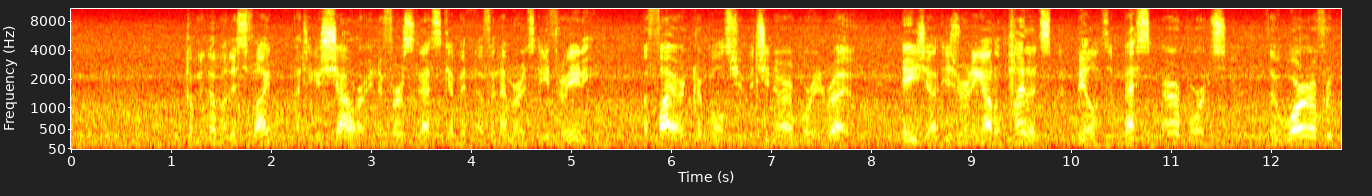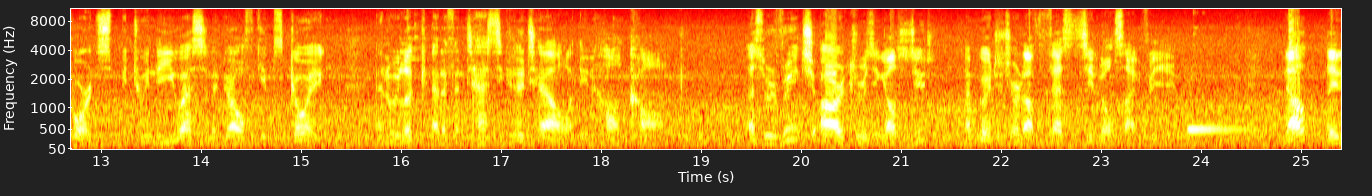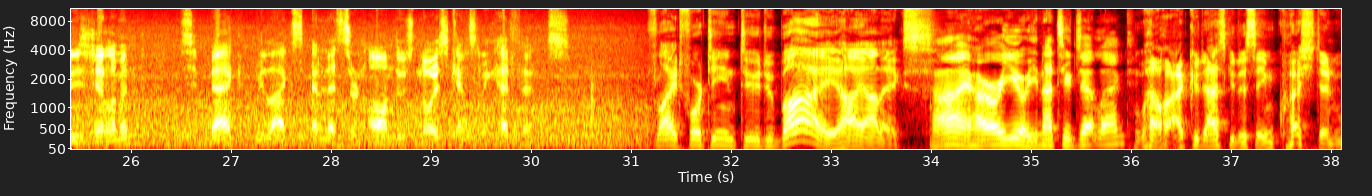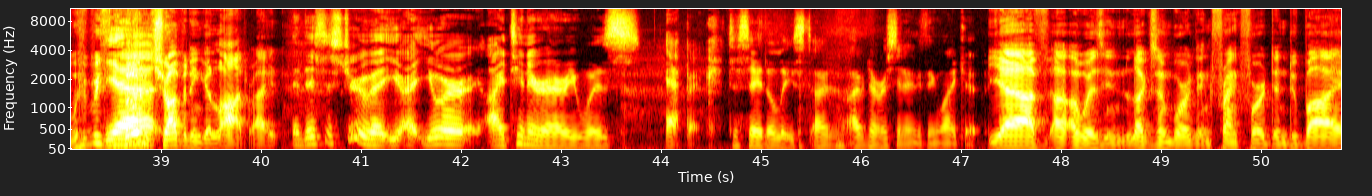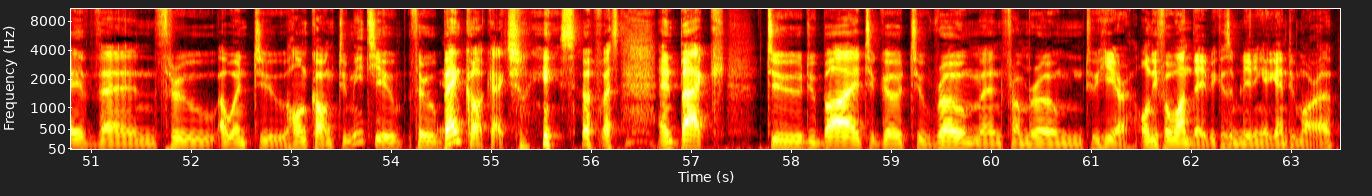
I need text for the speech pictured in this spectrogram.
Coming up on this flight, I take a shower in the first class cabin of an Emirates A380. A fire cripples Fiumicino Airport in Rome. Asia is running out of pilots but builds the best airports. The war of reports between the US and the Gulf keeps going, and we look at a fantastic hotel in Hong Kong. As we reach our cruising altitude, I'm going to turn off the fasten seatbelt sign for you. Now, ladies and gentlemen, sit back, relax, and let's turn on those noise cancelling headphones. Flight 14 to Dubai. Hi, Alex. Hi, how are you? Are you not too jet lagged? Well, I could ask you the same question. We've been Yeah. both traveling a lot, right? This is true. Uh, Your, your itinerary was epic, to say the least. I've, I've never seen anything like it. Yeah, I've, I was in Luxembourg, then Frankfurt, then Dubai, then through I went to Hong Kong to meet you through Bangkok actually, so was, and back to Dubai to go to Rome, and from Rome to here, only for one day because I'm leaving again tomorrow.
